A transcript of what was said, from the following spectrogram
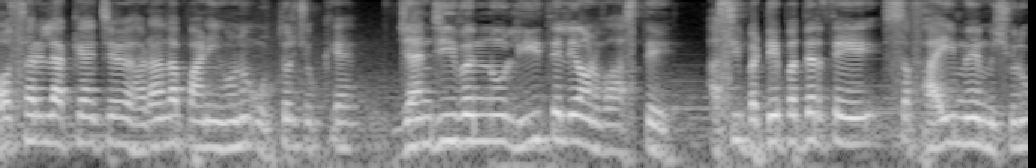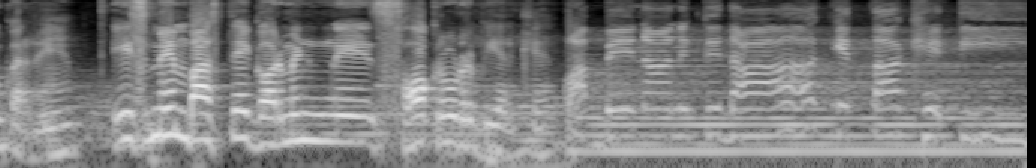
ਬਹੁਤ ਸਾਰੇ ਇਲਾਕਿਆਂ 'ਚ ਹੜ੍ਹਾਂ ਦਾ ਪਾਣੀ ਹੁਣ ਉਤਰ ਚੁੱਕਿਆ ਹੈ। ਜਨ ਜੀਵਨ ਨੂੰ ਲੀਹ ਤੇ ਲਿਆਉਣ ਵਾਸਤੇ ਅਸੀਂ ਵੱਡੇ ਪੱਧਰ ਤੇ ਸਫ਼ਾਈ ਮੁਹਿੰਮ ਸ਼ੁਰੂ ਕਰ ਰਹੇ ਹਾਂ। ਇਸ ਮੁਹਿੰਮ ਵਾਸਤੇ ਗਵਰਨਮੈਂਟ ਨੇ 100 ਕਰੋੜ ਰੁਪਏ ਰੱਖਿਆ ਬਾਬੇ ਨਾਨਕ ਦਾ ਕੀਤਾ ਖੇਤੀ,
